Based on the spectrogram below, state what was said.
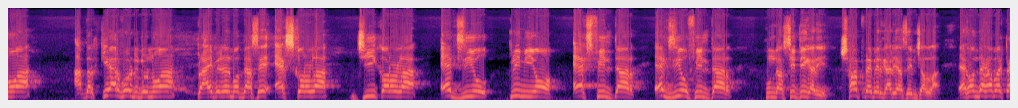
Noah আপনার কেয়ার ফোর্টি টু নোয়া প্রাইভেটের মধ্যে আছে X Corolla G Corolla Axio Premio X Fielder Axio Fielder Honda City গাড়ি সব টাইপের গাড়ি আছে ইনশাল্লাহ। এখন দেখাবো একটা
